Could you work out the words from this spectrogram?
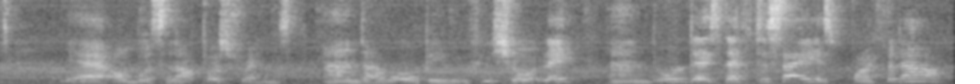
yeah, onwards and upwards, friends. And I will be with you shortly. And all there's left to say is bye for now.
